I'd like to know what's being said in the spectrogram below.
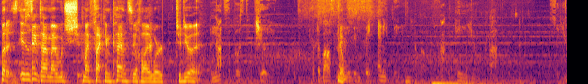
but at at the same time, I would shit my fucking pants if I were to do it. I'm not supposed to kill you. But the boss No. man didn't say anything about fucking you up. So you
